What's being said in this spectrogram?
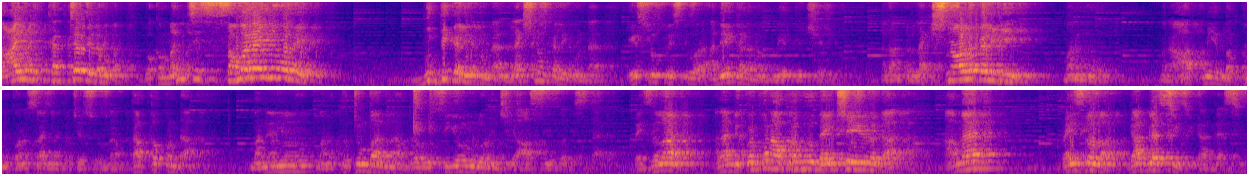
గాయం కచ్చే విధంగా ఒక మంచి సమరైన వలె బుద్ధి కలిగి ఉండాలి లక్షణం కలిగి ఉండాలి. యేసుక్రీస్తు వారు అదే కదా మనకు నేర్పించేది. అలాంటి లక్షణాలు కలిగి మనము మన ఆత్మీయ భక్తిని కొనసాగింప చేసుకుందాం. తప్పకుండా మనల్ని మన కుటుంబాలను నా ప్రభు సియోన్లో నుంచి ఆశీర్వదిస్తాడు. ప్రైజ్ అలాంటి కృప నా ప్రభు దయచేయులుగా ఆమె praise God bless you God bless you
